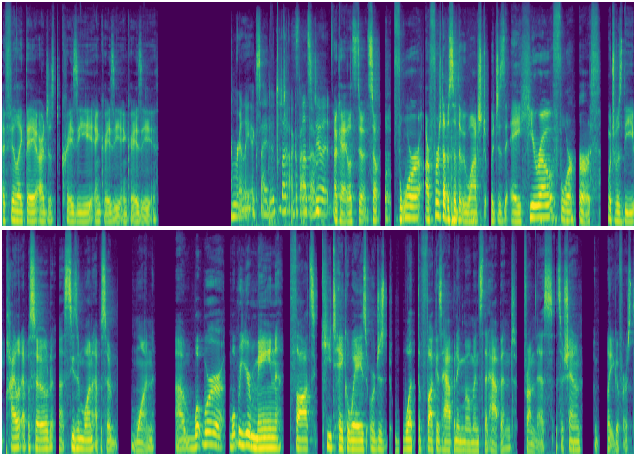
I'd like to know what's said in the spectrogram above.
I feel like they are just crazy and crazy and crazy. I'm really excited to Let's, talk about let's them. do it. Okay, let's do it. So, for our first episode that we watched, which is A Hero for Earth, which was the pilot episode, uh, season one, episode one. Uh, what were what were your main thoughts, key takeaways, or just what the fuck is happening moments that happened from this? And so, Shannon, I'll let you go first.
